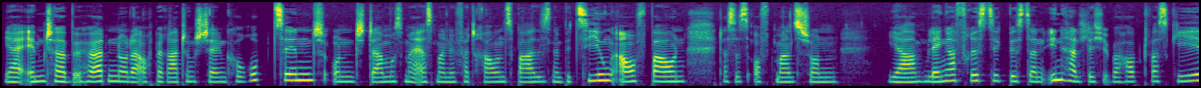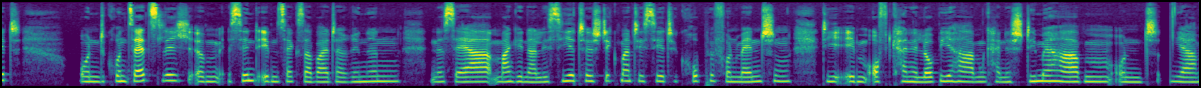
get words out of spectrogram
ja Ämter, Behörden oder auch Beratungsstellen korrupt sind und da muss man erstmal eine Vertrauensbasis, eine Beziehung aufbauen. Das ist oftmals schon ja längerfristig, bis dann inhaltlich überhaupt was geht. Und grundsätzlich ähm, sind eben Sexarbeiterinnen eine sehr marginalisierte, stigmatisierte Gruppe von Menschen, die eben oft keine Lobby haben, keine Stimme haben und ja,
